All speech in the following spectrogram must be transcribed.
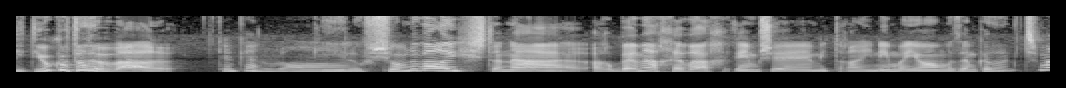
בדיוק אותו דבר. כן, כן, הוא לא... כאילו שום דבר לא השתנה. הרבה מהחבר'ה האחרים שמתראיינים היום, אז הם כזה, תשמע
